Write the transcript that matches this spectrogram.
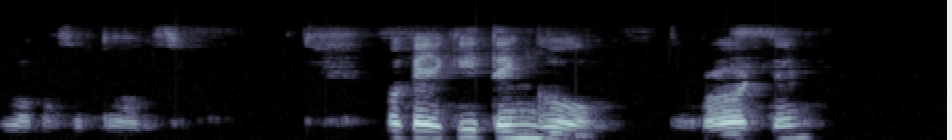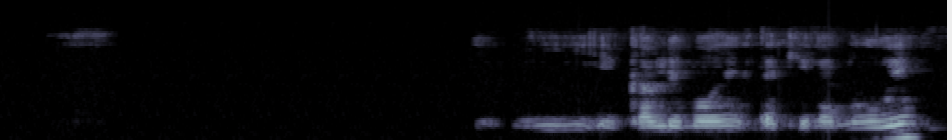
lo vamos a hacer todo visual ok aquí tengo router. Y el cable modem está aquí en la nube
